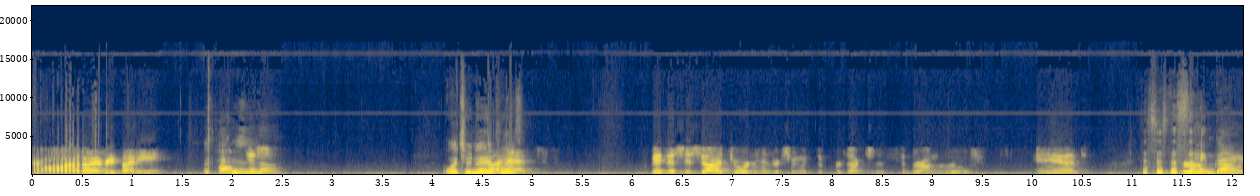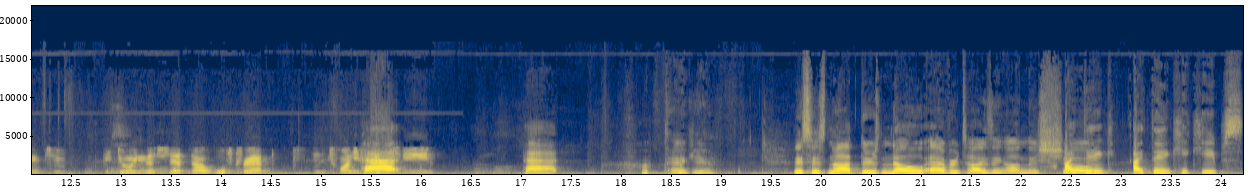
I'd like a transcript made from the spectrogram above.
Hello, everybody. Hello. What's your name, Go please? ahead. Okay, this is uh, Jordan Henderson with the production Fiddler on the Roof, and This is the we're same guy. going to be doing this at uh, Wolf Trap in 2015. Pat. Pat. Thank you. This is not. There's no advertising on this show. I think I think he keeps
